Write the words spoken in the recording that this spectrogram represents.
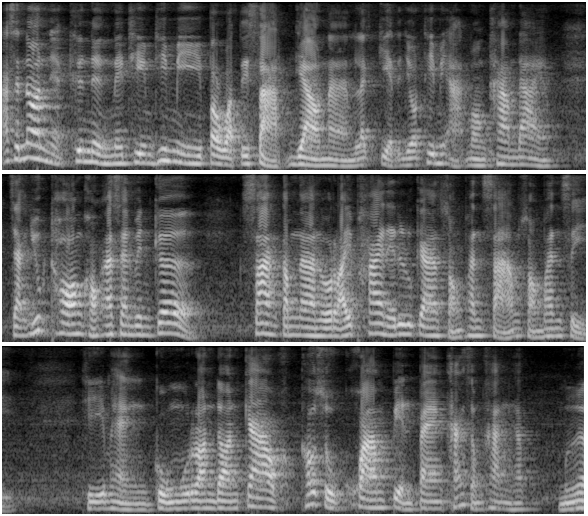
อาร์เซนอลเนี่ยคือหนึ่งในทีมที่มีประวัติศาสตร์ยาวนาน และเกียรติยศที่ไม่อาจมองข้ามได้ครับจากยุคทองของอาร์เซนเวนเกอร์สร้างตำนานไร้พ่ายในฤดูกาล2003-2004 ทีมแห่งกรุงลอนดอนก้าวเข้าสู่ความเปลี่ยนแปลงครั้งสำคัญครับ เมื่อ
